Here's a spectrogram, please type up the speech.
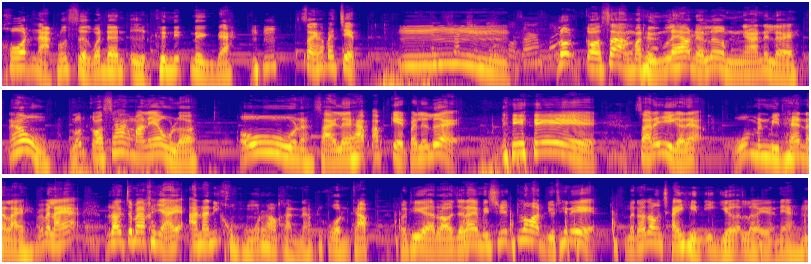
โคตรหนักรู้สึกว่าเดินอืดขึ้นนิดหนึ่งนะอื้อหือใส่เข้าไปเจ็ดอื Construction ม vehicles are in place. รถก่อสร้างมาถึงแล้วเนี่ยเริ่มงานได้เลย เอ้ารถก่อสร้างมาแล้วเหรอ โอ้นะใส่เลยครับ อัปเกรดไปเรื่อยๆเฮ้ใส่ได้อีกเหรอเนี่ยโอ้มันมีแท่นอะไร ไม่เป็นไรฮะเราจะมาขยายอาณานิคมของเรากันนะครับทุกคนครับเพื่อที่เราจะได้มีชีวิตรอดอยู่ที่นี่ มันต้องใช้หินอีกเยอะเลยนะเนี่ยหึ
